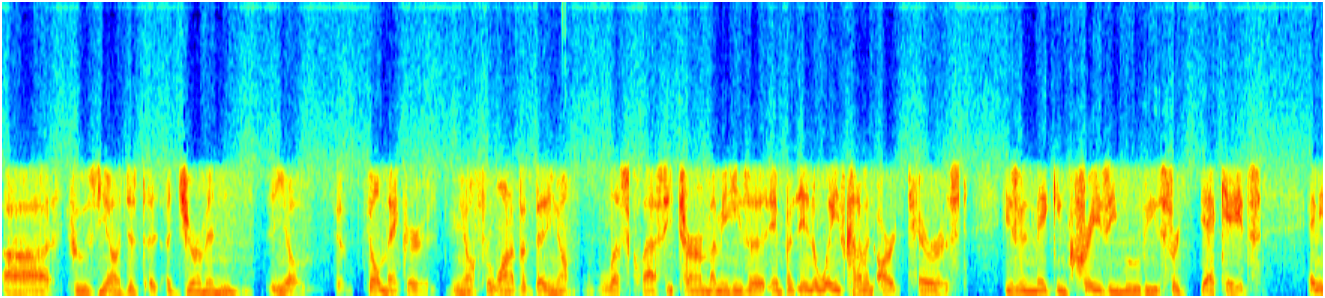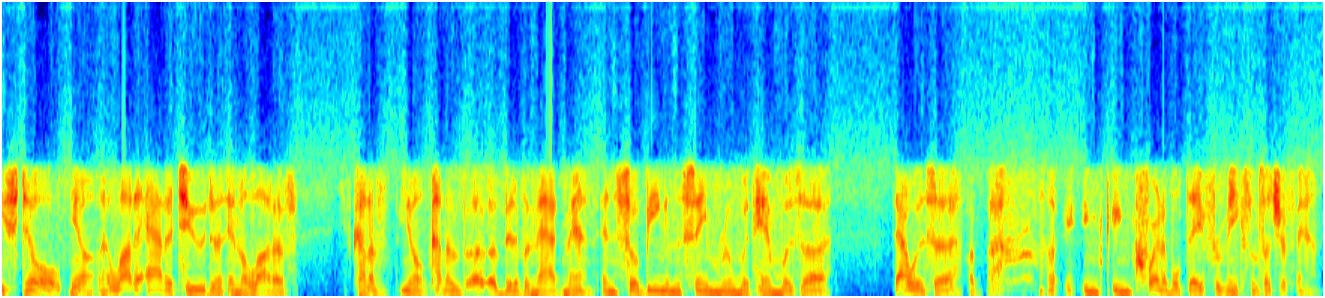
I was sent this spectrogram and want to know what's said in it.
uh, who's you know just a, a German you know filmmaker, you know, for want of a you know less classy term. I mean, he's a but in a way he's kind of an art terrorist. He's been making crazy movies for decades, and he's still you know a lot of attitude and a lot of he's kind of you know kind of a, a bit of a madman. And so being in the same room with him was uh that was a, a incredible day for me because I'm such a fan.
